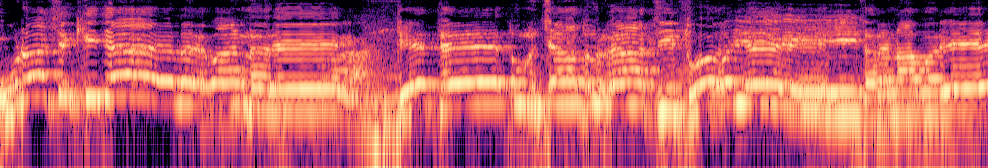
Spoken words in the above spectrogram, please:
उडा शिक्की जेल वानरे तेथे तुमच्या दुर्गाची थोरी तरणावरे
